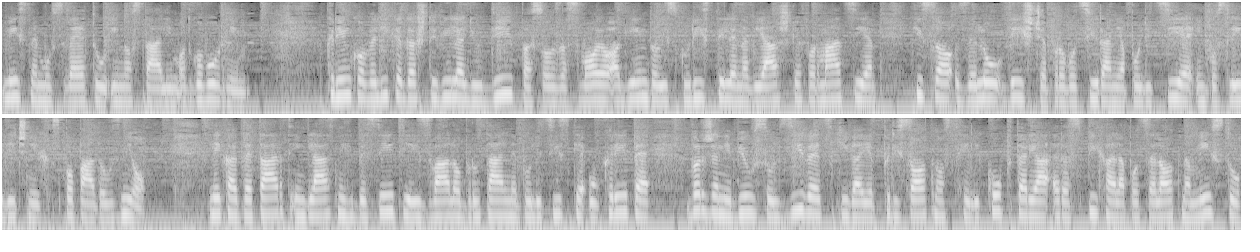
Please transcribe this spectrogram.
mestnemu svetu in ostalim odgovornim. Krinko velikega števila ljudi pa so za svojo agendo izkoristile navijaške formacije, ki so zelo vešče provociranja policije in posledičnih spopadov z njo. Nekaj petard in glasnih besed je izvalo brutalne policijske ukrepe, vržen je bil solzivec, ki ga je prisotnost helikopterja razpihala po celotnem mestu,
